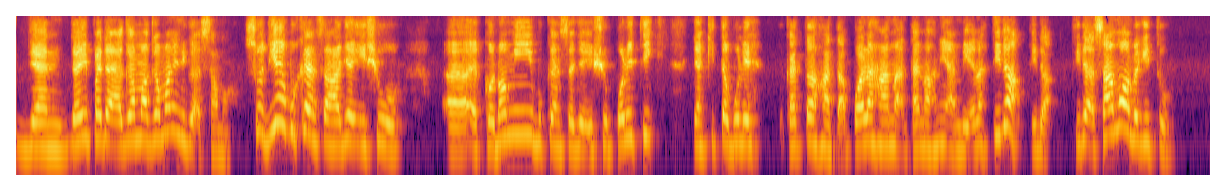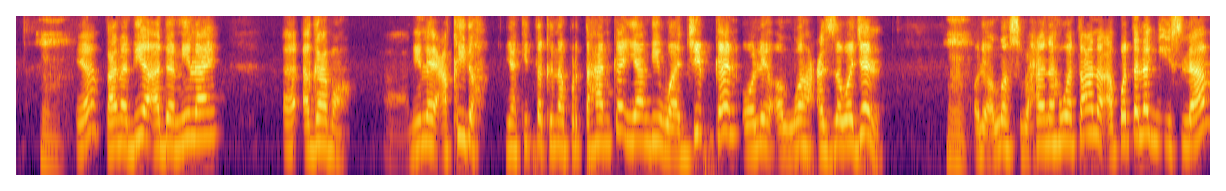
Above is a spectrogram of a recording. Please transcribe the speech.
dan daripada agama-agama ni juga sama. So dia bukan sahaja isu uh, ekonomi, bukan sahaja isu politik yang kita boleh kata ha tak apalah anak tanah ni ambil lah. Tidak, tidak. Tidak sama begitu. Hmm. Ya, kerana dia ada nilai uh, agama. Uh, nilai akidah yang kita kena pertahankan yang diwajibkan oleh Allah Azza wa Jal. Hmm. Oleh Allah Subhanahu wa taala. Apatah lagi Islam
